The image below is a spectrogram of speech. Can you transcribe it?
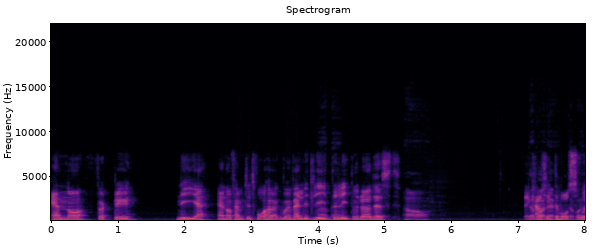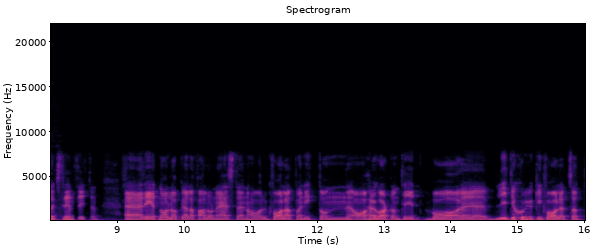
1,49, 1,52 hög. Det var en väldigt liten, det- liten röd häst. Ja. Den Det kanske var det, inte var det så var det. extremt liten. Eh, det är ett nolllopp i alla fall och när hästen har kvalat på en 19, ja, hög 18 tid. Var eh, lite sjuk i kvalet så att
